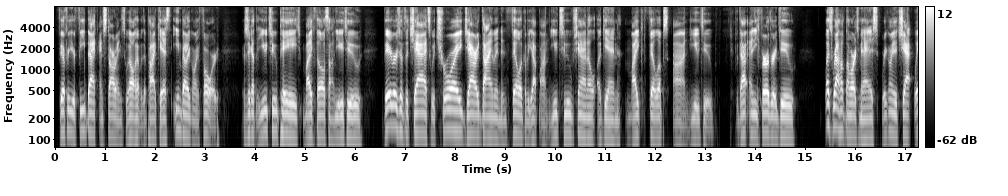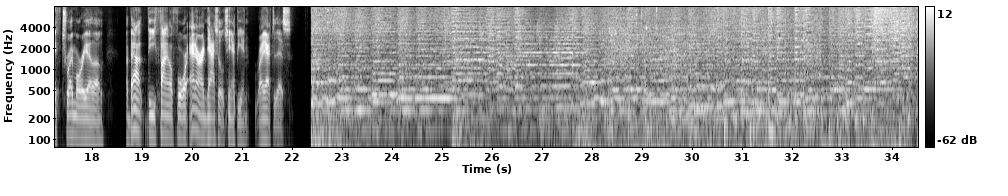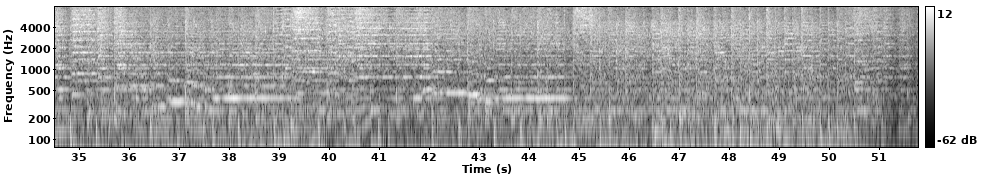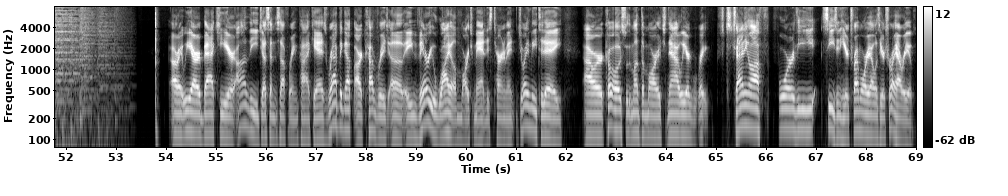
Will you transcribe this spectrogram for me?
Feel free your feedback and star ratings will help with the podcast even better going forward. Check out the YouTube page, Mike Phillips on YouTube. Videos of the chats with Troy, Jared Diamond, and Phil will be up on YouTube channel. Again, Mike Phillips on YouTube. Without any further ado, let's wrap up the March Madness. We're going to chat with Troy Moriello about the Final Four and our national champion right after this. All right, we are back here on the Just End the Suffering podcast, wrapping up our coverage of a very wild March Madness tournament. Joining me today, our co-host for the month of March. Now we are signing off for the season here. Troy Moriel is here. Troy, how are you?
